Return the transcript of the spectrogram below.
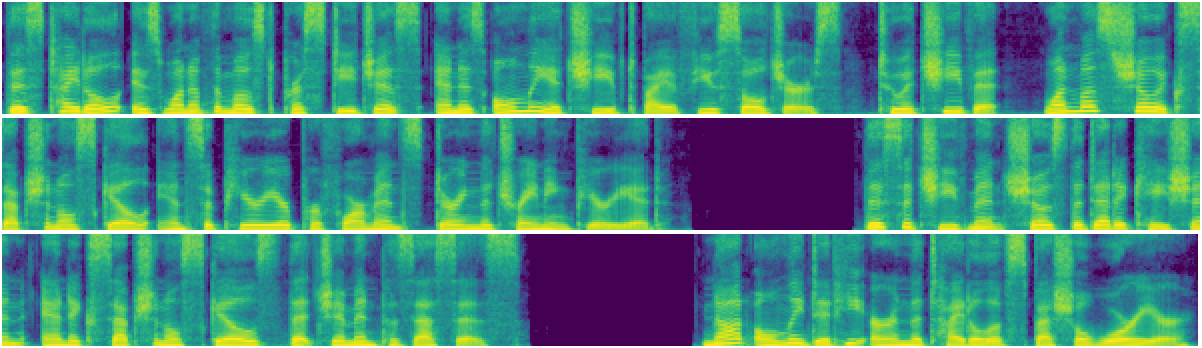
This title is one of the most prestigious and is only achieved by a few soldiers. To achieve it, one must show exceptional skill and superior performance during the training period. This achievement shows the dedication and exceptional skills that Jimin possesses. Not only did he earn the title of Special Warrior,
